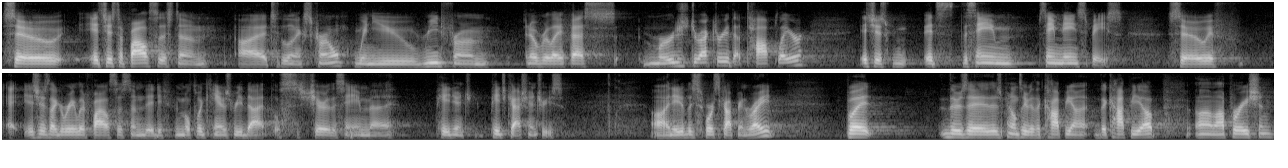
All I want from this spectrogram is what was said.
So it's just a file system uh, to the Linux kernel. When you read from an overlayfs merge directory, that top layer, it's just it's the same same namespace. So if it's just like a regular file system that if multiple containers read that, they'll share the same uh, page, page cache entries. Uh, natively supports copy and write, but there's a there's a penalty with the copy on, the copy up um, operation.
